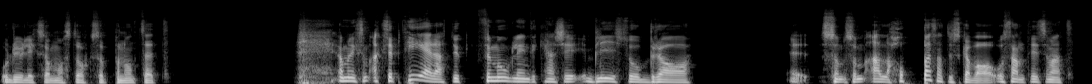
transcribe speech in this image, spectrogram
och du liksom måste också på något sätt ja, men liksom acceptera att du förmodligen inte kanske blir så bra eh, som, som alla hoppas att du ska vara och samtidigt som att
